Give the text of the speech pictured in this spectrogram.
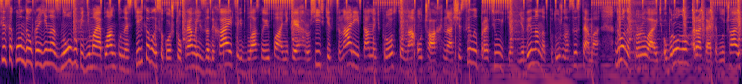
Ці секунди Україна знову піднімає планку настільки високо, що Кремль задихається від власної паніки. Російські сценарії тануть просто на очах. Наші сили працюють як єдина надпотужна система. Дрони проривають оборону, ракети влучають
